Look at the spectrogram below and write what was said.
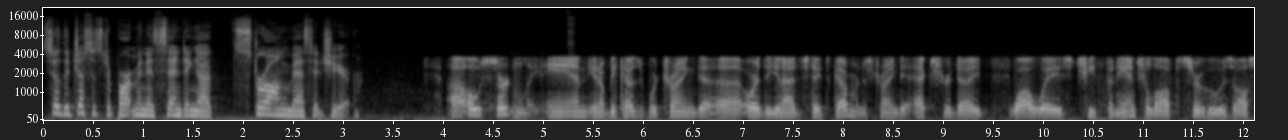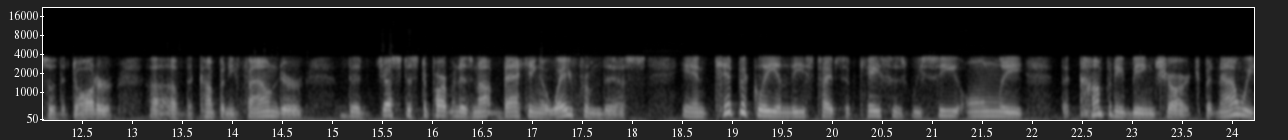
So the Justice Department is sending a strong message here. Uh, oh, certainly. And, you know, because we're trying to, uh, or the United States government is trying to extradite Huawei's chief financial officer, who is also the daughter uh, of the company founder, the Justice Department is not backing away from this. And typically in these types of cases, we see only the company being charged, but now we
